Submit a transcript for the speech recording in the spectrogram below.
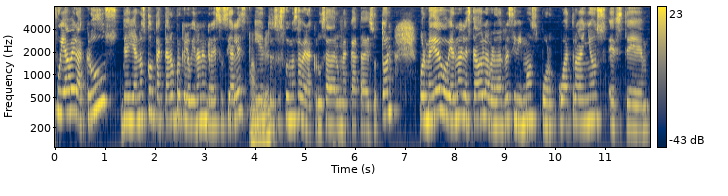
fui a Veracruz, de allá nos contactaron porque lo vieron en redes sociales ah, y entonces fuimos a Veracruz a dar una cata de Sotol. Por medio del gobierno del estado, la verdad recibimos por cuatro años este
